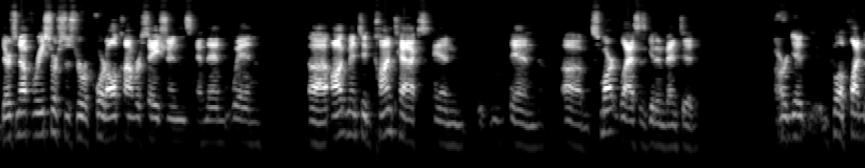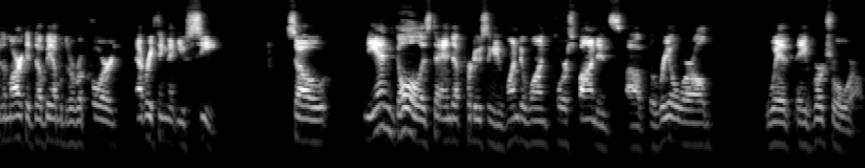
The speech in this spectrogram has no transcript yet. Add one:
there's enough resources to record all conversations, and then when uh, augmented contacts and and um, smart glasses get invented or get applied to the market, they'll be able to record everything that you see. So the end goal is to end up producing a one-to-one correspondence of the real world with a virtual world.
